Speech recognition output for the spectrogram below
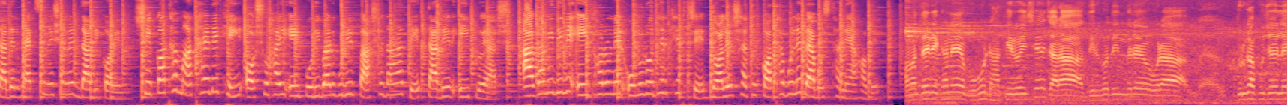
তাদের ভ্যাকসিনেশনের দাবি করেন। সে কথা মাথায় রেখেই অসহায় এই পরিবারগুলির পাশে দাঁড়াতে তাদের এই প্রয়াস। আগামী দিনে এই ধরনের অনুরোধের ক্ষেত্রে দলের সাথে কথা বলে ব্যবস্থা নেওয়া হবে। আমাদের এখানে বহু ঢাকি রয়েছে যারা দীর্ঘদিন ধরে ওরা পুজো এলে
